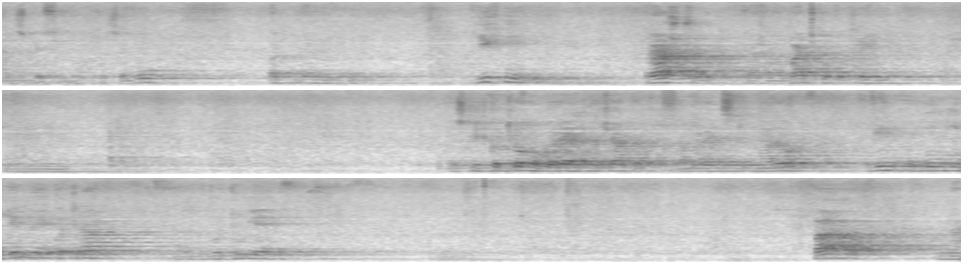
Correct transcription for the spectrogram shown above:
цього списку, хто це був. Е, їхній пращур, кажемо, батько, котрий, з-під котрого бере початок самарянський народ, він був людиною, котра е, будує пагорб, на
